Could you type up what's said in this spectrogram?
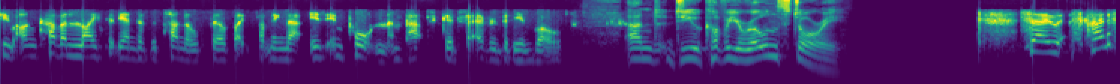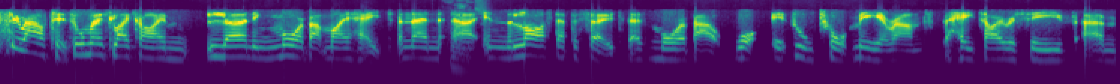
to uncover light at the end of the tunnel feels like something that is important and perhaps good for everybody involved. And do you cover your own story? So it's kind of throughout, it's almost like I'm learning more about my hate, and then uh, in the last episode, there's more about what it's all taught me around the hate I receive, um,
